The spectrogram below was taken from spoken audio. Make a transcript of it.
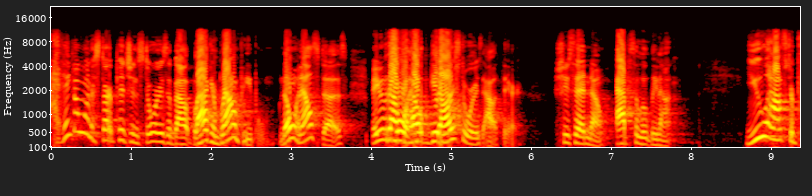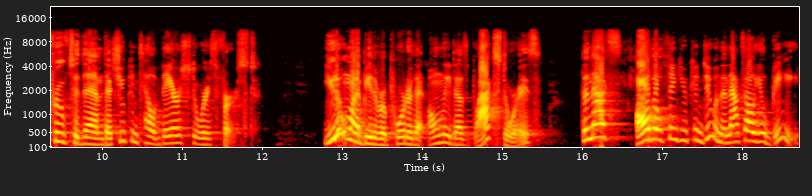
I think I want to start pitching stories about black and brown people. No one else does. Maybe that will help get our stories out there. She said, no, absolutely not. You have to prove to them that you can tell their stories first. You don't want to be the reporter that only does black stories. Then that's all they'll think you can do, and then that's all you'll be.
